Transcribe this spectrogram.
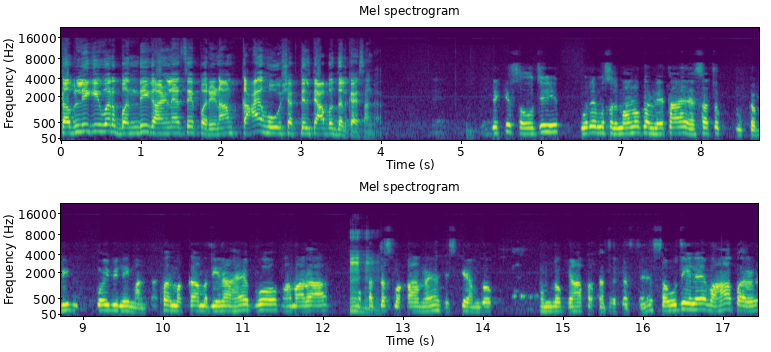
तबलिगीवर बंदी घालण्याचे परिणाम काय होऊ शकतील त्याबद्दल काय सांगा देखिए सऊदी पूरे मुसलमानों का नेता है ऐसा तो कभी कोई भी नहीं मानता। पर मक्का मदीना है वो हमारा मुकदस मकाम है जिसके हम लोग हम लोग यहाँ पर कदर करते हैं। सऊदी ने वहाँ पर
